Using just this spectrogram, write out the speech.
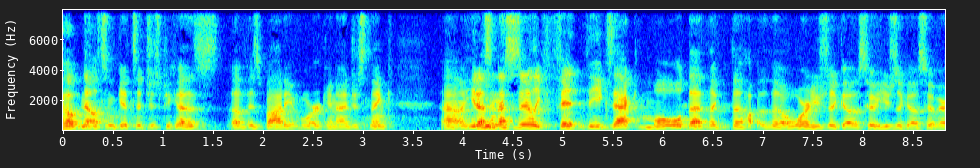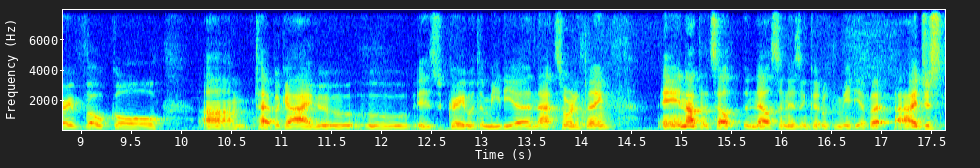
hope Nelson gets it just because of his body of work, and I just think uh, he doesn't necessarily fit the exact mold that the, the the award usually goes to. It usually goes to a very vocal um, type of guy who who is great with the media and that sort of thing. And not that Nelson isn't good with the media, but I just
